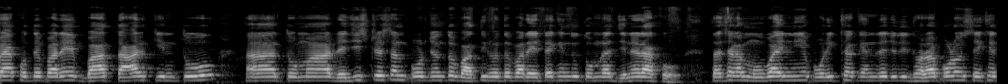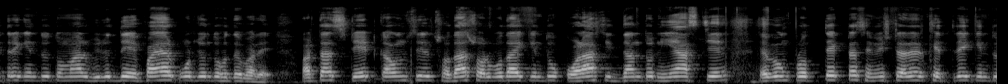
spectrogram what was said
ব্যাক হতে পারে বা তার কিন্তু তোমার রেজিস্ট্রেশন পর্যন্ত বাতিল হতে পারে, এটা কিন্তু তোমরা জেনে রাখো। তাছাড়া মোবাইল নিয়ে পরীক্ষা কেন্দ্রে যদি ধরা পড়ো, সেক্ষেত্রে কিন্তু তোমার বিরুদ্ধে এফআইআর পর্যন্ত হতে পারে। অর্থাৎ স্টেট কাউন্সিল সদা সর্বদাই কিন্তু কড়া সিদ্ধান্ত নিয়ে আসছে এবং প্রত্যেকটা সেমিস্টারের ক্ষেত্রেই কিন্তু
